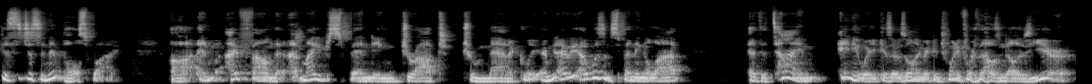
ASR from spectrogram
This is just an impulse buy. Uh, and I found that my spending dropped dramatically. I mean, I, I wasn't spending a lot at the time anyway, because I was only making $24,000 a year.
